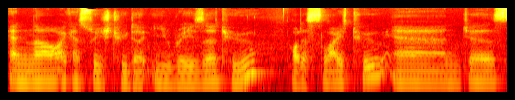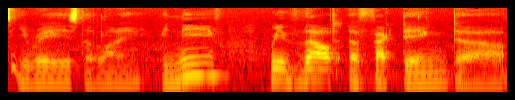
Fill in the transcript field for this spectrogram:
and now I can switch to the eraser tool or the slice tool and just erase the line beneath without affecting the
